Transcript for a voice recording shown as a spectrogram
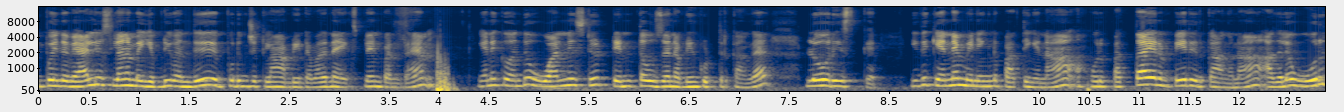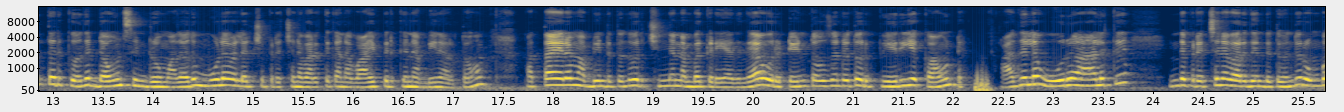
இப்போ இந்த வேல்யூஸ்லாம் நம்ம எப்படி வந்து புரிஞ்சுக்கலாம் அப்படின்ற மாதிரி நான் எக்ஸ்பிளைன் பண்ணுறேன் எனக்கு வந்து ஒன் இஸ்டு டென் தௌசண்ட் அப்படின்னு கொடுத்துருக்காங்க. லோ ரிஸ்க் இதுக்கு என்ன மீனிங்னு பார்த்தீங்கன்னா ஒரு பத்தாயிரம் பேர் இருக்காங்கன்னா அதில் ஒருத்தருக்கு வந்து டவுன் சிண்ட்ரோம் அதாவது மூளை வளர்ச்சி பிரச்சனை வரத்துக்கான வாய்ப்பு இருக்குன்னு அப்படின்னு அர்த்தம். பத்தாயிரம் அப்படின்றது வந்து ஒரு சின்ன நம்பர் கிடையாதுங்க. ஒரு டென் தௌசண்ட்றது ஒரு பெரிய கவுண்ட் அதில் ஒரு ஆளுக்கு இந்த பிரச்சனை வருதுன்றது வந்து ரொம்ப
